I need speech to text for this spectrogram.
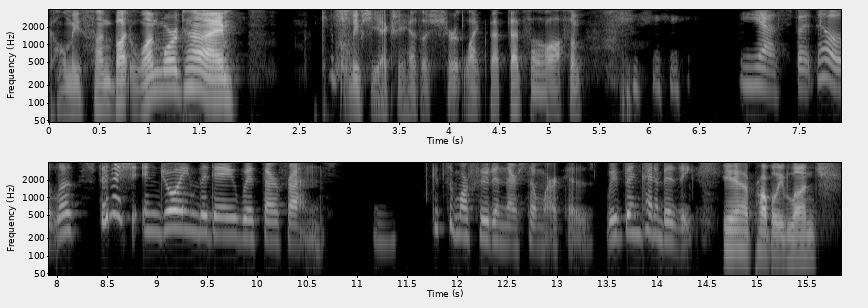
Call me Sunbutt one more time. I can't believe she actually has a shirt like that. That's so awesome. yes, but no, let's finish enjoying the day with our friends. Get some more food in there somewhere because we've been kind of busy. Yeah, probably lunch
